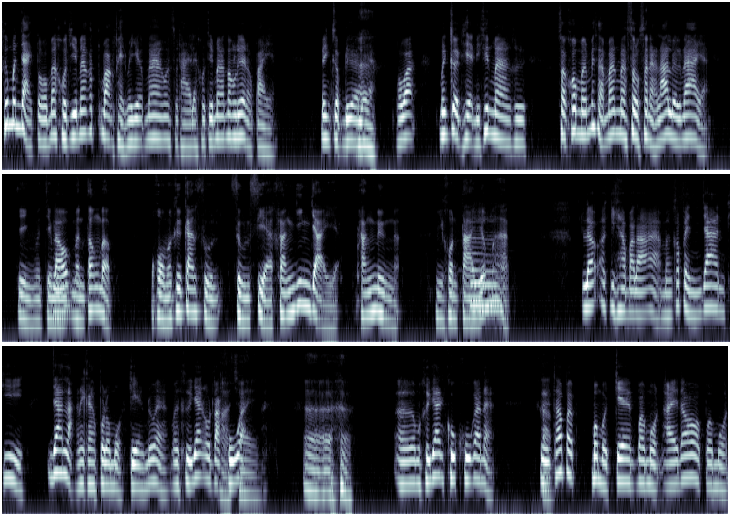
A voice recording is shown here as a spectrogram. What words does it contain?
ซึ่งมันใหญ่โตมากโคจิมะก็วางแผนมาเยอะมากว่าสุดท้ายแล้วโคจิมะต้องเลื่อนออกไปอะเป็นเกือบเดือนเลยอะเพราะว่ามันเกิดเหตุนี้ขึ้นมาคือสังคมมันไม่สามารถมาสนุกสนานล่าเริงได้อะจริงมันจริงแล้มันวมันต้องแบบโอ้โหมันคือการสูญสูญเสียครั้งยิ่งใหญ่อะ ครั้งหนึ่งอะ มีคนตายเยอะมาก แล้วอากิฮาบาระอะมันก็เป็นย่านที่ย่านหลักในการโปรโมทเกมด้วย มันคือย่านโอตาคุอ่าอะใช่เออเออเออเออมันคือย่านคุกคุกันอะ คือครับถ้าไปโปรโมทเกมโปรโมทไอดอลโปรโมท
